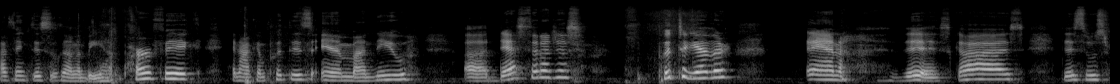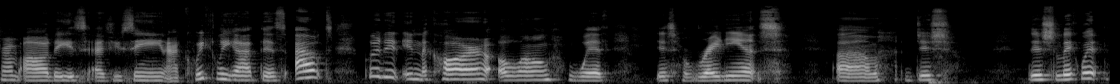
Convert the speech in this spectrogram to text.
I think this is going to be perfect. And I can put this in my new uh, desk that I just put together. And this, guys, this was from Aldi's. As you've seen, I quickly got this out, put it in the car along with this Radiance um, dish dish liquid,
